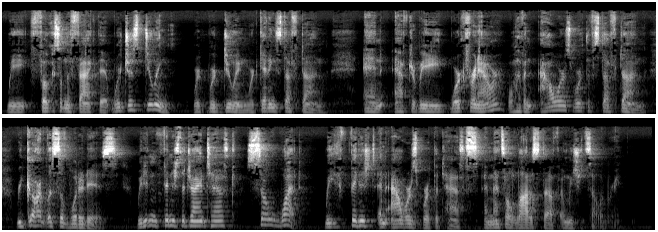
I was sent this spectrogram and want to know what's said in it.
We focus on the fact that we're just doing, we're, we're doing, we're getting stuff done. And after we work for an hour, we'll have an hour's worth of stuff done, regardless of what it is. We didn't finish the giant task, so what? We finished an hour's worth of tasks, and that's a lot of stuff, and we should celebrate.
